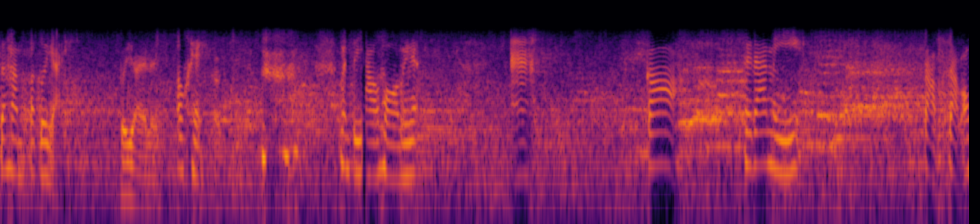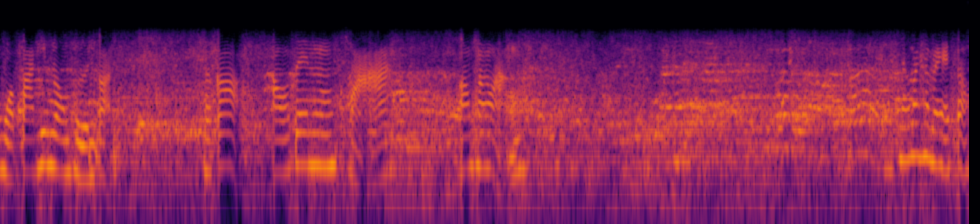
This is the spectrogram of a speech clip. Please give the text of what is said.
จะทำปลาตัวใหญ่ ตตัวใหญ่เลย โอเค ครับ มันจะยาวพอไหมเนี่ย อะ ก็ใช้ด้านนี้ จับจับเอาหัวปลาทิ่มลงพื้นก่อน แล้วก็เอาเส้นขวาอ้อมข้างหลัง แล้วมาทำอะไรต่อ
